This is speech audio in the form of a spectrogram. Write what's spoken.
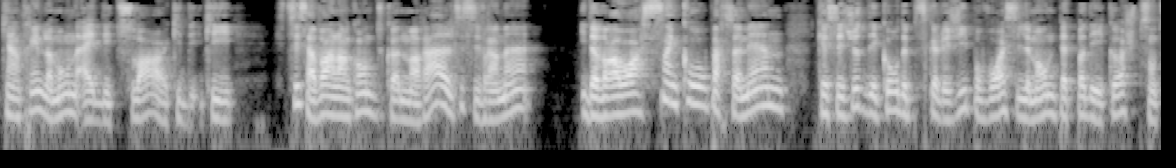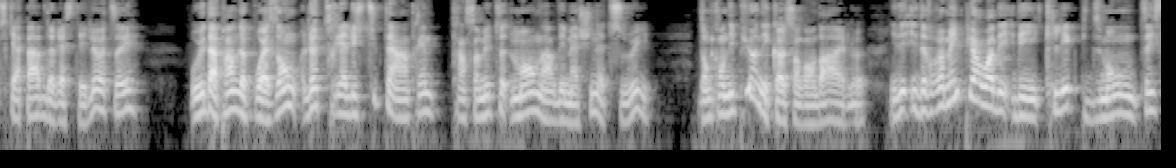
qui entraîne le monde à être des tueurs, qui, qui, tu sais, ça va à l'encontre du code moral. Tu sais, c'est vraiment, il devrait avoir cinq cours par semaine, que c'est juste des cours de psychologie pour voir si le monde pète pas des coches, puis sont-ils capables de rester là, tu sais. Au lieu d'apprendre le poison, là, tu réalises-tu que t'es en train de transformer tout le monde dans des machines à tuer? Donc, on n'est plus en école secondaire, là. Il, il devrait même plus avoir des, des clics puis du monde, tu sais.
